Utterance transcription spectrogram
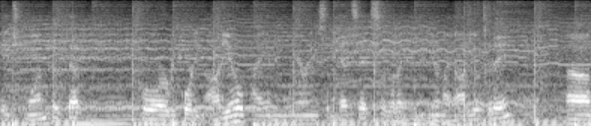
H1 hooked up for recording audio. I am wearing some headsets so that I can hear my audio today. Um,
